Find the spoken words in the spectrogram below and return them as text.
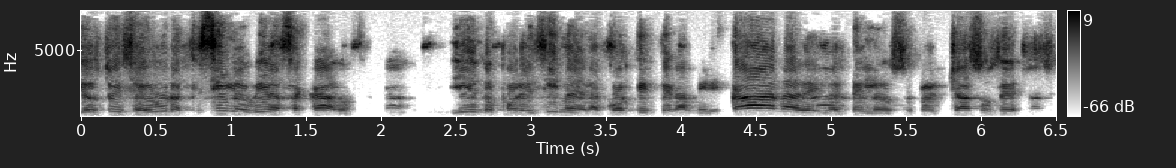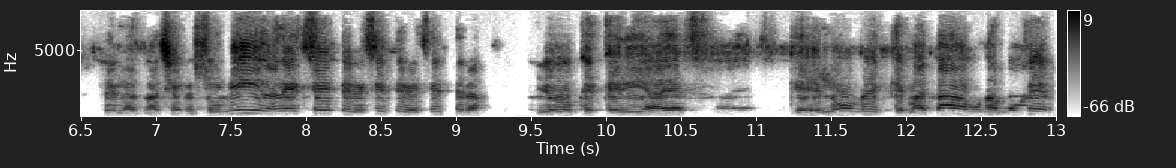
yo estoy seguro que sí lo hubiera sacado, yendo por encima de la Corte Interamericana, de, los rechazos de, de, las Naciones Unidas, etcétera, etcétera, etcétera. Yo lo que quería es que el hombre que mataba a una mujer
